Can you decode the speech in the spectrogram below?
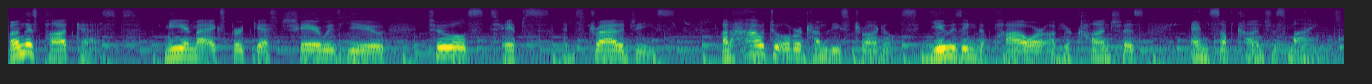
Well, in this podcast, me and my expert guests share with you tools, tips, and strategies on how to overcome these struggles using the power of your conscious and subconscious mind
